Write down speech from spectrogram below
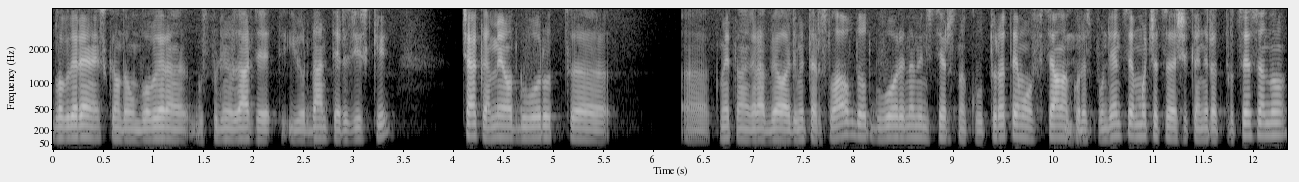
благодаря, искам да му благодаря на господин Йордан, Терзиски. Чакаме отговор от а, а, кмета на град Бела Димитър Славов да отговори на Министерството на културата. Има официална кореспонденция, мъчат се да шиканират процеса, но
